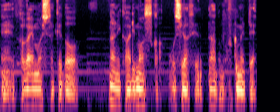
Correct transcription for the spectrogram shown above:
えー伺いましたけど、何かありますか？お知らせなども含めて。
